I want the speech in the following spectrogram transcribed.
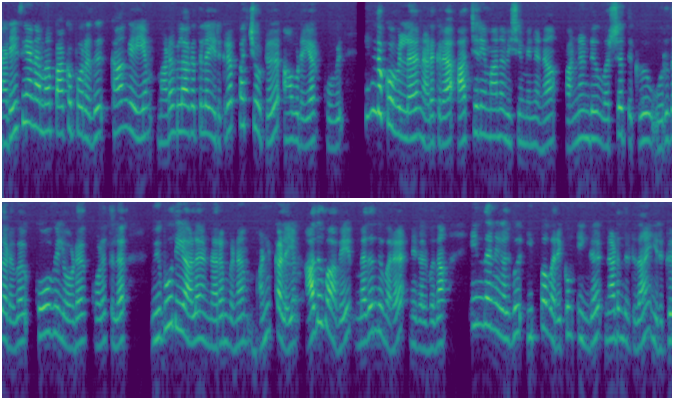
கடைசியா நாம பார்க்க போறது காங்கேயம் மடவிலாகத்துல இருக்கிற பச்சோட்டு ஆவுடையார் கோவில். இந்த கோவில்ல நடக்கிற ஆச்சரியமான விஷயம் என்னன்னா பன்னெண்டு வருஷத்துக்கு ஒரு தடவை கோவிலோட குளத்துல விபூதியால நரம்பின மண்களையும் அதுவாவே மிதந்து வர நிகழ்வு தான். இந்த நிகழ்வு இப்ப வரைக்கும் இங்க நடந்துட்டு தான் இருக்கு.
